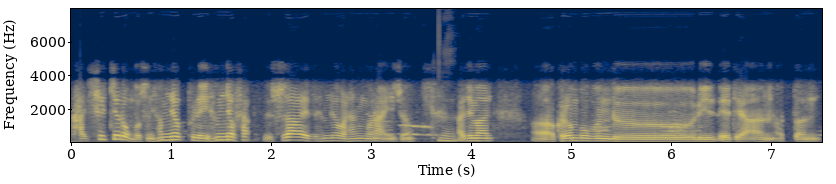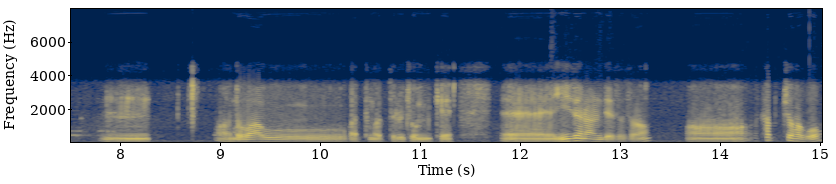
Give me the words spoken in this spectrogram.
가- 실제로 무슨 협력 플레이, 협력 사- 수사에서 협력을 하는 건 아니죠. 네. 하지만 어, 그런 부분들에 대한 어떤 음, 어, 노하우 같은 것들을 좀 이렇게 에, 이전하는 데 있어서 어, 협조하고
